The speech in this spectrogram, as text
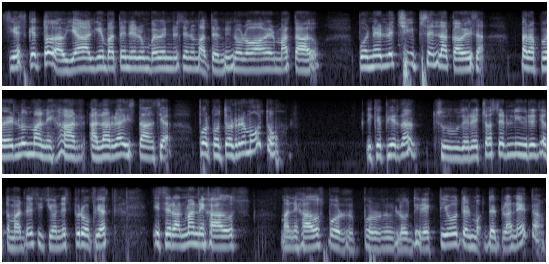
si es que todavía alguien va a tener un bebé en el seno materno y no lo va a haber matado, ponerle chips en la cabeza para poderlos manejar a larga distancia por control remoto y que pierdan su derecho a ser libres y a tomar decisiones propias y serán manejados, manejados por, por los directivos del, del planeta.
